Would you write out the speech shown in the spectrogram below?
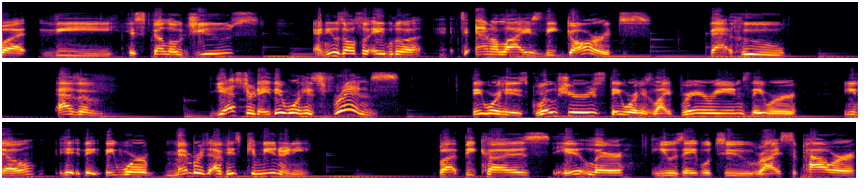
but the his fellow Jews, and he was also able to to analyze the guards that who, as of yesterday, they were his friends. They were his grocers. They were his librarians. They were, you know, they, they were members of his community. But because Hitler, he was able to rise to power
